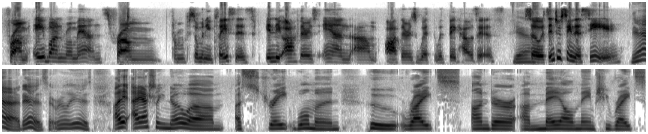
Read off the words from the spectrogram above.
from Avon Romance, from from so many places, indie authors and um, authors with with big houses. yeah So it's interesting to see. yeah it is it really is i i actually know um a straight woman who writes under a male name she writes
